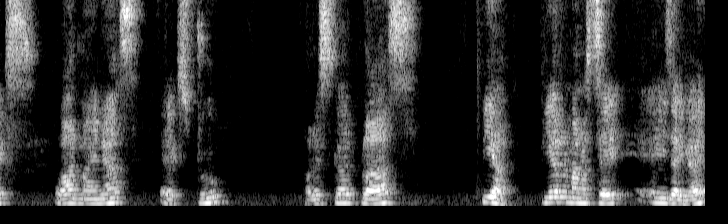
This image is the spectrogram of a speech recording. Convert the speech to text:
X one minus X two whole square plus P R. পিয়ারের মান হচ্ছে এই জায়গায়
